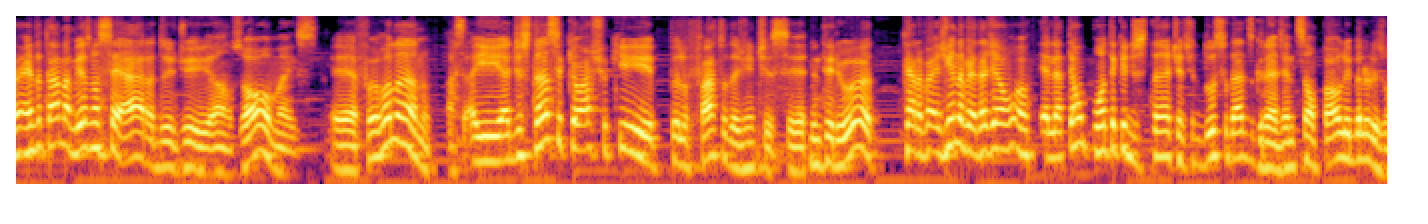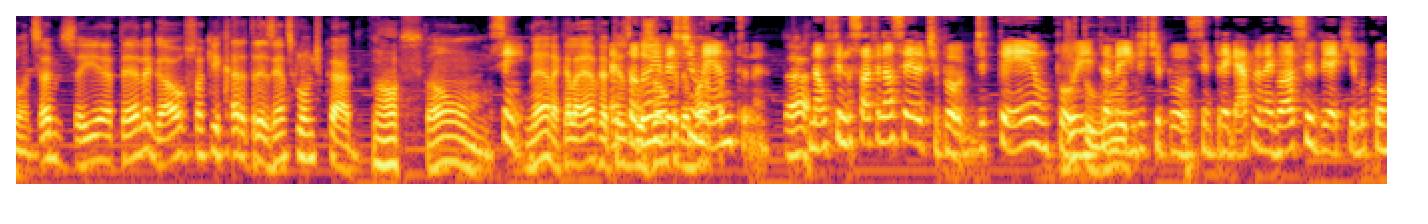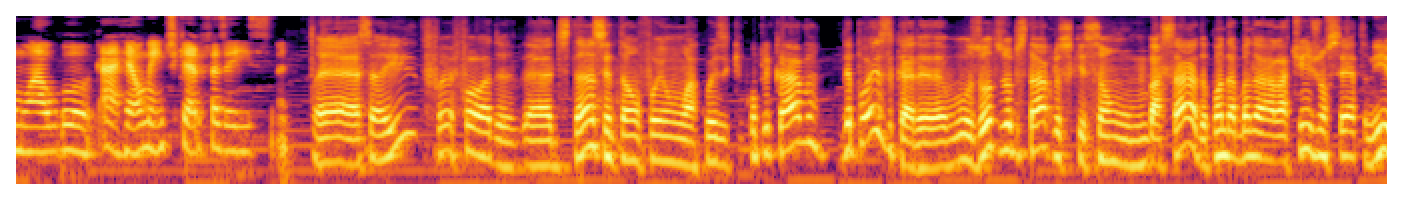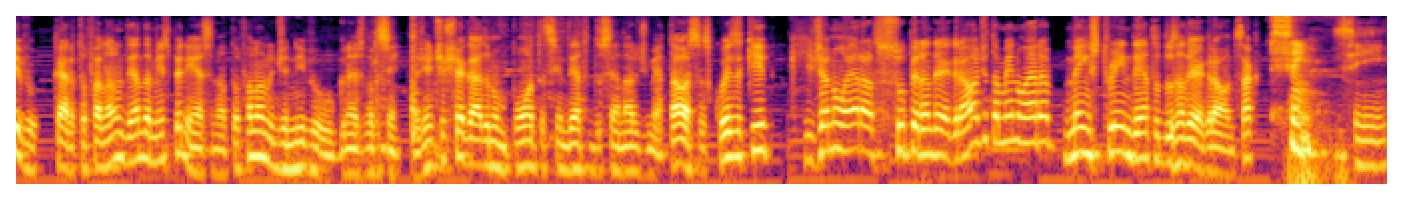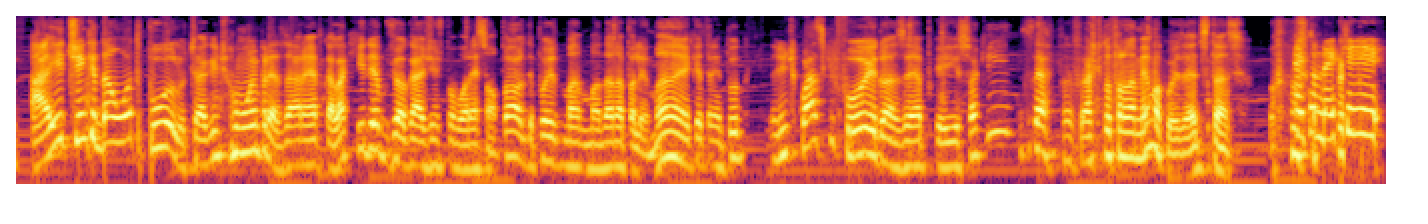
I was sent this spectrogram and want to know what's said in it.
ainda tá na mesma seara de, de Anzol, mas é, foi rolando. E a distância que eu acho que, pelo fato da gente ser do interior, Cara, Varginha, na verdade, é, um, ele é até um ponto aqui distante entre duas cidades grandes, entre São Paulo e Belo Horizonte, sabe? Isso aí é até legal, só que, cara, 300 km de cada. Nossa. Então, Sim. né, naquela época, É todo um investimento, né? pra... É. Não só financeiro, tipo, de tempo De e tudo. também de, tipo, se entregar pro negócio e ver aquilo como algo. Ah, realmente quero fazer isso, né? É, essa aí foi foda. A distância, então, foi uma coisa que complicava. Depois, cara, os outros obstáculos que são embaçados, quando a banda atinge um certo nível, cara, eu tô falando dentro da minha experiência, não tô falando de nível grande, eu assim, a gente é chegado num ponto, assim, dentro do cenário de metal, essas coisas que, que já não era super underground e também não era mainstream dentro dos underground, saca? Sim. Sim. Aí tinha que dar um outro pulo. A gente arrumou um empresário na época lá que queria jogar a gente pra morar em São Paulo, depois ma- mandar pra Alemanha, que trem tudo. A gente quase que foi nas épocas aí, só que é, acho que tô falando a mesma coisa, é a distância. É que.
